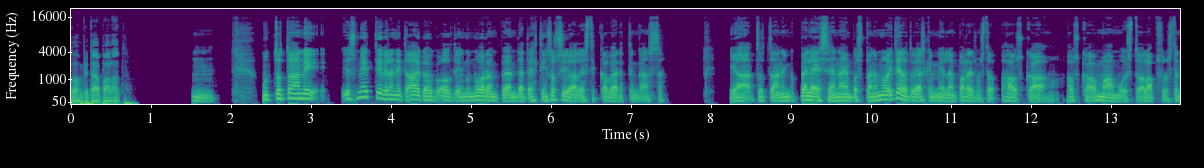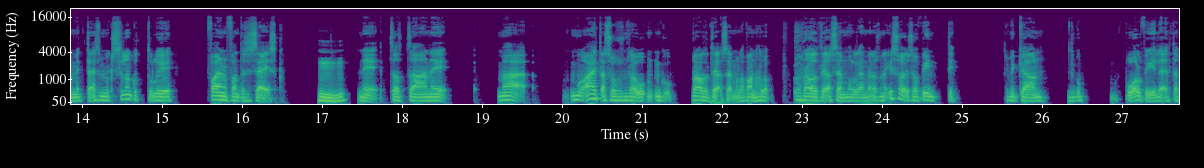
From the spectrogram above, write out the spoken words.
tuohon pitää palata. Mm. Mutta tota, niin, jos miettii vielä niitä aikoja, kun oltiin niin nuorempia, mitä tehtiin sosiaalisesti kaveritten kanssa, ja tota, niin peleissä ja näin poispäin, niin mulla itsellä tuli äsken mieleen pari semmoista hauskaa, hauskaa omaa muistoa lapsuudesta. Nimittäin esimerkiksi silloin, kun tuli Final Fantasy 7, mm-hmm. niin, tota, niin mä, mun äiti asuu semmoisella niin rautatieasemalla, vanhalla rautatieasemalla, ja meillä on iso iso vintti, mikä on niin kuin puoli viileä tai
